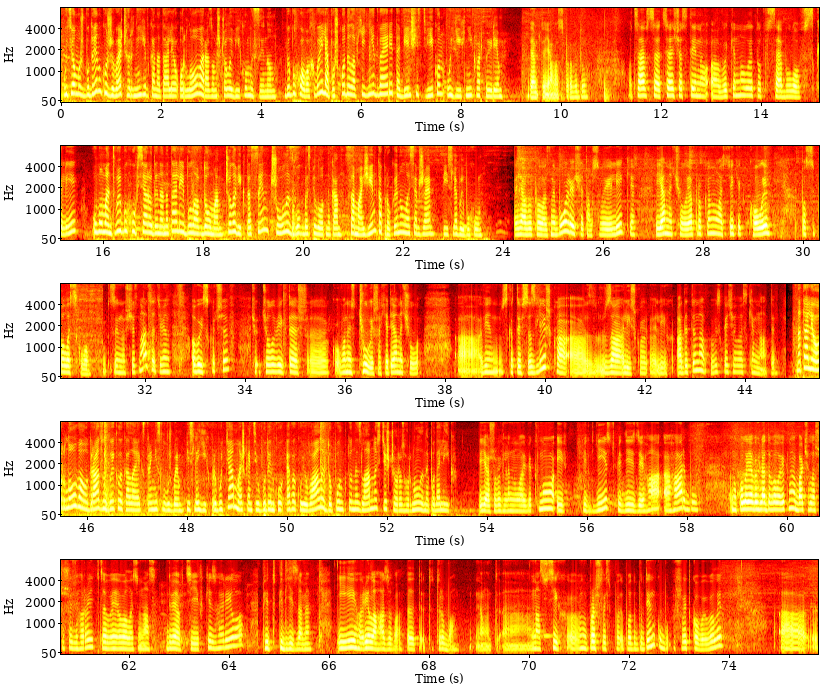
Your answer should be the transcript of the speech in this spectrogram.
У цьому ж будинку живе чернігівка Наталія Орлова разом з чоловіком і сином. Вибухова хвиля пошкодила вхідні двері та більшість вікон у їхній квартирі. Йдемте, я вас проведу. Оце все, цю частину е, викинули, тут все було в склі. У момент вибуху вся родина Наталії була вдома. Чоловік та син чули звук безпілотника. Сама жінка прокинулася вже після вибуху. Я випила знеболюючі, там свої ліки, і я не чула. Я прокинулась тільки коли посипалось скло. Сину 16, він вискочив. Чоловік теж, е, вони чули шахет, я не чула. Він скатився з ліжка, а, за ліжко ліг, а дитина вискочила з кімнати. Наталія Орлова одразу викликала екстрені служби. Після їх прибуття мешканців будинку евакуювали до пункту незламності, що розгорнули неподалік. Я ж виглянула в вікно і в під'їзд, в під'їзді га- гар був. Ну, коли я виглядувала вікно, я бачила, що щось горить. Це виявилось у нас дві автівки згоріло під під'їздами і горіла газова е, труба. От, е, нас всіх е, ну, пройшлись по, будинку, швидко вивели,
